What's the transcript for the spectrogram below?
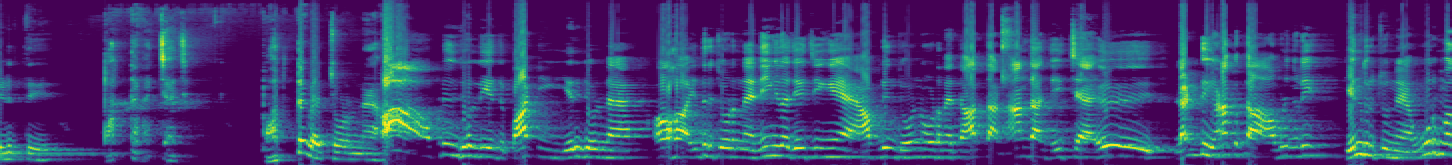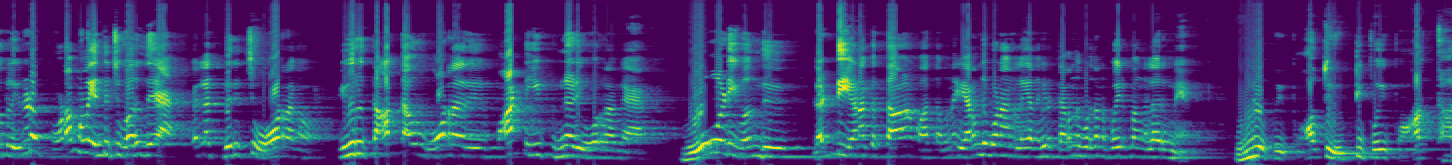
எடுத்து பத்த வச்சாச்சு. பத்த வச்ச உடனே ஆ அப்படின்னு சொல்லி இந்த பாட்டி எரிஞ்ச உடனே ஆஹா எந்திரிச்ச உடனே நீங்க தான் ஜெயிச்சீங்க. அப்படின்னு சொன்ன உடனே தாத்தா நான் தான் ஜெயிச்சேன். ஏய் லட்டு எனக்குத்தான் அப்படின்னு சொல்லி எந்திரிச்சு ஊர் மக்கள் என்னடா புடமெல்லாம் எந்திரிச்சு வருது? எல்லாம் தெரிச்சு ஓடுறாங்க. இவரு தாத்தாவும் ஓடுறாரு. பாட்டியும் பின்னாடி ஓடுறாங்க. ஓடி வந்து லட்டு எனக்குத்தான் பார்த்தோம்னா இறந்து போனாங்களே. அந்த வீடு திறந்து போட்டு தானே போயிருப்பாங்க எல்லாருமே. உள்ள போய் பார்த்து எட்டி போய் பார்த்தா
